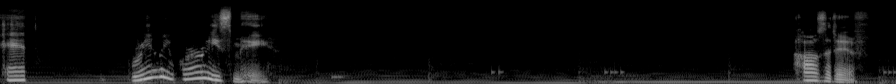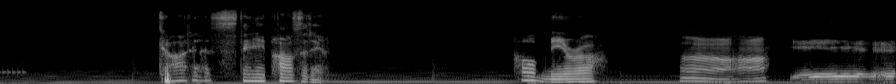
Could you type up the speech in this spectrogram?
it really worries me. Positive. Gotta stay positive. Oh, Mira. Uh huh. Yeah.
